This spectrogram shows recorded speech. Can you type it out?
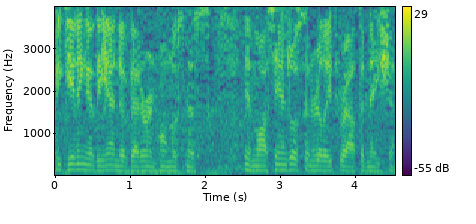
beginning of the end of veteran homelessness in Los Angeles and really throughout the nation.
